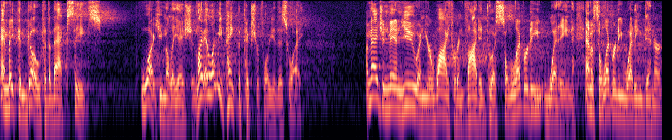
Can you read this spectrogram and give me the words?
and make them go to the back seats. What humiliation. Let, let me paint the picture for you this way. Imagine, men, you and your wife are invited to a celebrity wedding and a celebrity wedding dinner.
